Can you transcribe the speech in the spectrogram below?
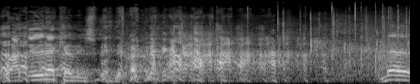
Hát ő nekem is mondta. De...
